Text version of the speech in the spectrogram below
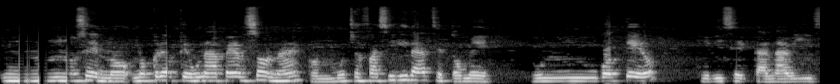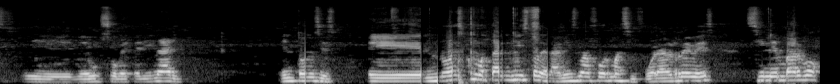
no sé, no, no creo que una persona con mucha facilidad se tome un gotero que dice cannabis eh, de uso veterinario. Entonces, eh, no es como tal visto de la misma forma si fuera al revés. Sin embargo,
